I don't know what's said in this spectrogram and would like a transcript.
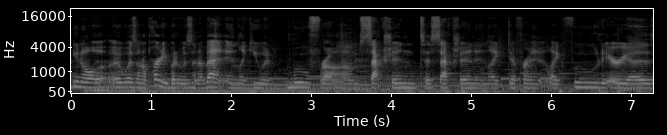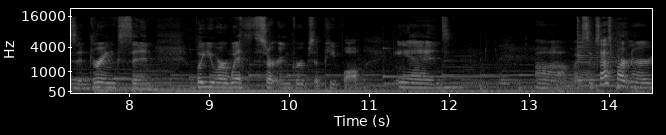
You know, it wasn't a party, but it was an event, and like you would move from section to section and like different like food areas and drinks, and but you were with certain groups of people. And um, my success partner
